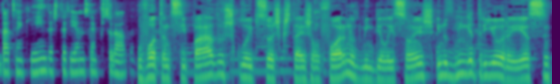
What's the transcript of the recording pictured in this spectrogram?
data em que ainda estaríamos em Portugal. O voto antecipado exclui pessoas que estejam fora no domingo de eleições e no domingo anterior a esse,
